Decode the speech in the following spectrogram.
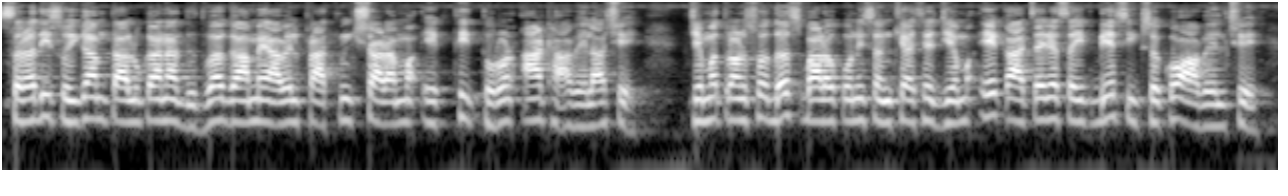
સરહદી સોઈગામ તાલુકાના દુધવા ગામે આવેલ પ્રાથમિક શાળામાં એકથી ધોરણ આઠ આવેલા છે, જેમાં ત્રણસો દસ બાળકોની સંખ્યા છે, જેમાં એક આચાર્ય સહિત બે શિક્ષકો આવેલ છે.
